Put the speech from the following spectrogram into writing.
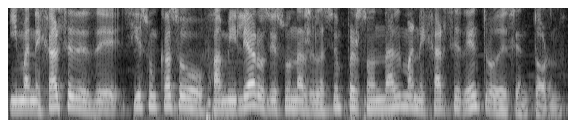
y manejarse desde, si es un caso familiar o si es una relación personal, manejarse dentro de ese entorno.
